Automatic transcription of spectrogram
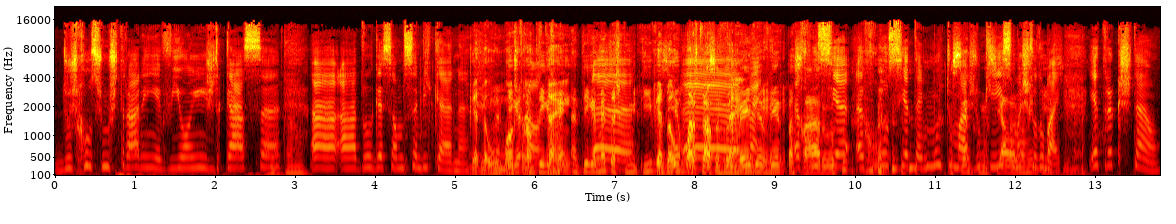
dos russos mostrarem aviões de caça então. à, à, delegação moçambicana. Cada um mostra o que tem. Antigamente as comitivas cada um mostra a vermelha ver passar a Rússia, o... A Rússia tem muito mais do que isso, mas tudo bem. Isso, é? Outra questão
